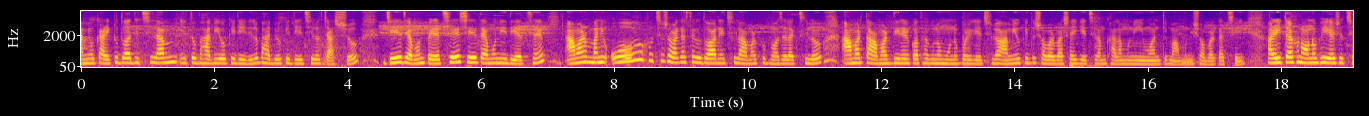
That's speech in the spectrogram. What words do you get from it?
আমি ওকে আরেকটু দোয়া দিচ্ছিলাম এই তো ভাবি ওকে দিয়ে দিল, ভাবি ওকে দিয়েছিল চারশো। যে যেমন পেরেছে, সে তেমনই দিয়েছে। আমার মানে ও হচ্ছে সবার কাছ থেকে দোয়া নিয়েছিল আমার খুব মজা লাগছিল। আমার তো আমার দিনের কথাগুলো মনে পড়ে গিয়েছিল। আমিও কিন্তু সবার বাসায় গিয়েছিলাম, খালামুনি, ইমানটি, মামুনি সবার কাছেই। আর এই তো এখন অনভাইয়া এসেছে।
